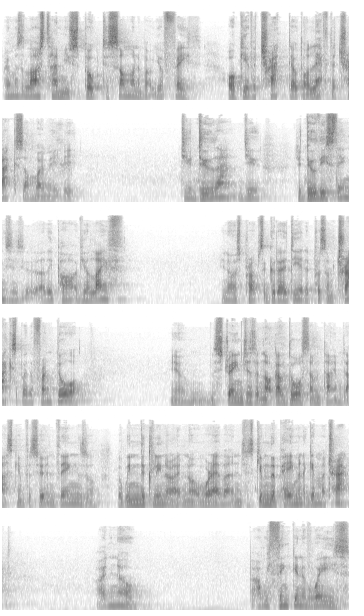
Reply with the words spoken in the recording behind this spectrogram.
When was the last time you spoke to someone about your faith or gave a tract out or left a tract somewhere maybe? Do you do that? Do you, do you do these things? Are they part of your life? You know, it's perhaps a good idea to put some tracts by the front door you know, the strangers that knock our door sometimes asking for certain things, or the window cleaner, I don't know, wherever, and just give them the payment and give them a tract. I don't know. But are we thinking of ways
